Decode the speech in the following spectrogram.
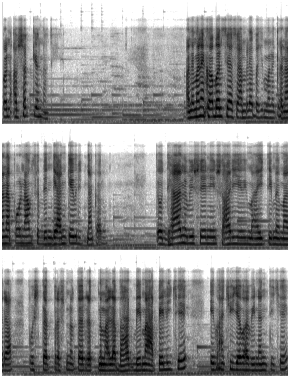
પણ અશક્ય નથી. અને મને ખબર છે, આ સાંભળ્યા પછી મને ઘણાના ફોન આવશે, બેન, ધ્યાન કેવી રીતના કરું? તો ધ્યાન વિશેની સારી એવી માહિતી મેં મારા પુસ્તક પ્રશ્નોત્તર રત્નમાલા ભાગ બેમાં આપેલી છે. એ વાંચી જવા વિનંતી છે.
